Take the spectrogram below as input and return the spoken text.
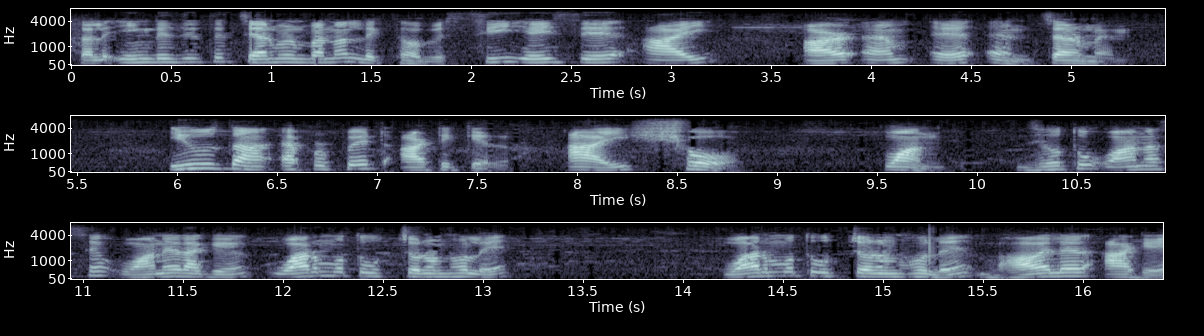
তাহলে ইংরেজিতে চেয়ারম্যান বানান লিখতে হবে। C H A I R M A N chairman use the appropriate article I show one যেহেতু ওয়ান আছে ওয়ানের আগে ওয়ার মতো উচ্চারণ হলে ওয়ার মতো উচ্চারণ হলে ভাওয়েলের আগে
